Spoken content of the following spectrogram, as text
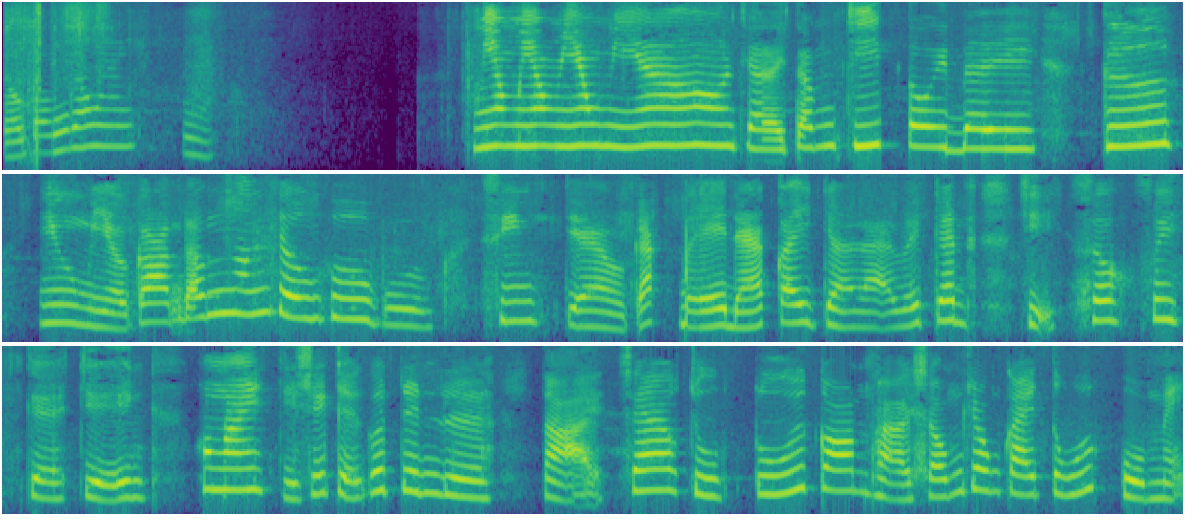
Mèo con gấu ăn. Ừ. Mèo mèo mèo mèo, chào lại tâm trí tôi đây. Cứ như mèo con đấm ngắn trong khu vườn. Xin chào các bé đã quay trở lại với kênh chị Sophie kể chuyện. Hôm nay chị sẽ kể có tin là Tại sao chuột túi con phải sống trong cái túi của mẹ?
